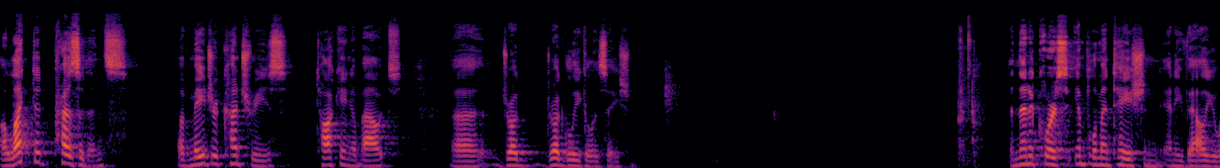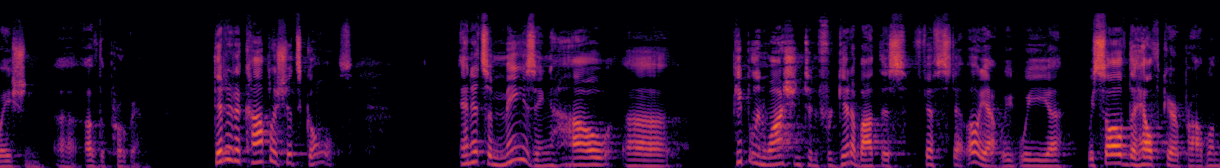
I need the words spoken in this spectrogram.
elected presidents of major countries talking about uh, drug, drug legalization. And then, of course, implementation and evaluation uh, of the program. Did it accomplish its goals? And it's amazing how uh, people in Washington forget about this fifth step. Oh, yeah, we, we, uh, we solved the health care problem.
